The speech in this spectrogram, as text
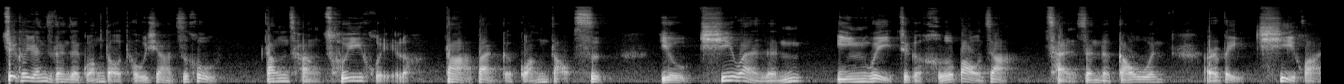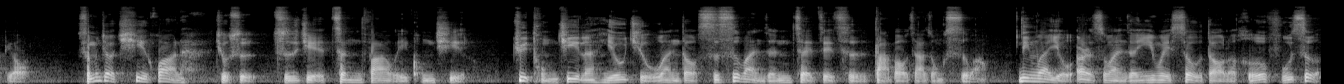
这颗原子弹在广岛投下之后，当场摧毁了大半个广岛市，有七万人因为这个核爆炸产生的高温而被气化掉。什么叫气化呢？就是直接蒸发为空气了。据统计呢，有九万到十四万人在这次大爆炸中死亡。另外有二十万人因为受到了核辐射，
